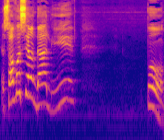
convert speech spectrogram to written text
É só você andar ali, Pô,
